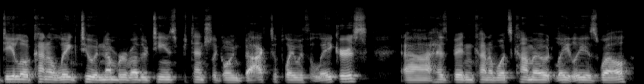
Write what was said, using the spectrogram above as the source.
D'Lo kind of linked to a number of other teams potentially going back to play with the Lakers uh, has been kind of what's come out lately as well,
